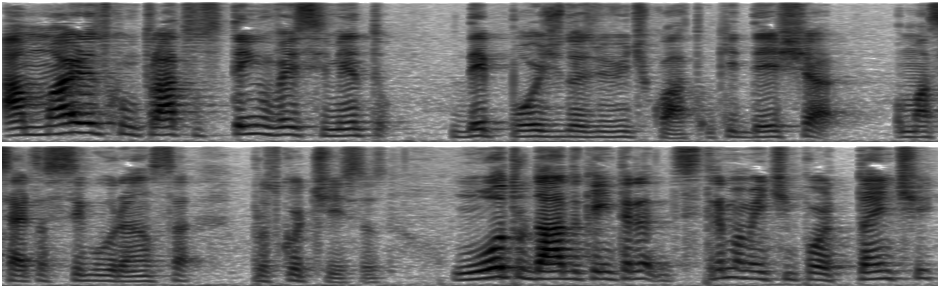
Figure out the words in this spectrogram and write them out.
a maioria dos contratos tem um vencimento depois de 2024, o que deixa uma certa segurança para os cotistas. Um outro dado que é extremamente importante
